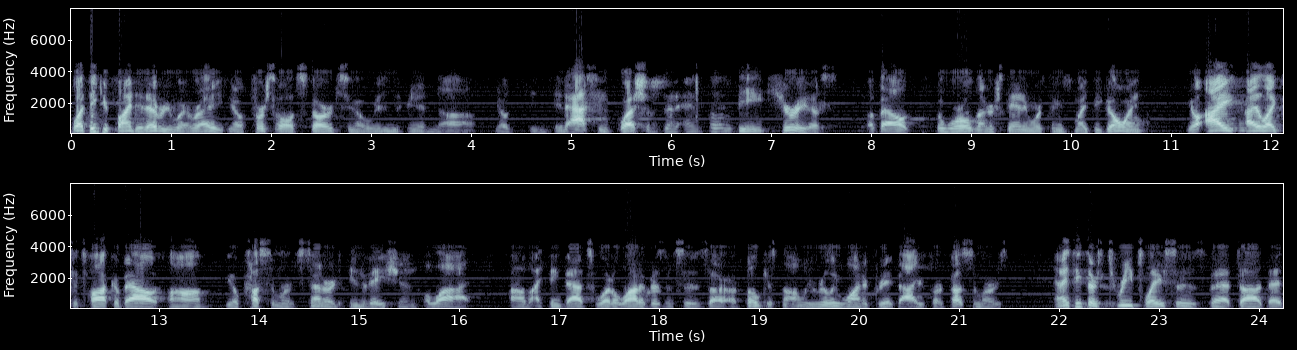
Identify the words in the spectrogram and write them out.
Well, I think you find it everywhere, right? You know, first of all, it starts, you know, in, in uh, you know, in, in asking questions and, and being curious about the world, understanding where things might be going. You know, I, I like to talk about, um, you know, customer-centered innovation a lot. Um, I think that's what a lot of businesses are, are focused on. We really want to create value for our customers. And I think there's three places that, uh, that,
